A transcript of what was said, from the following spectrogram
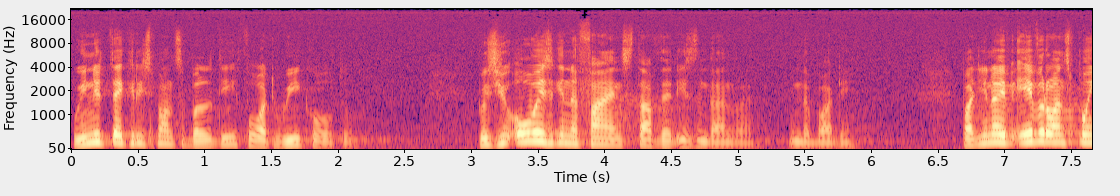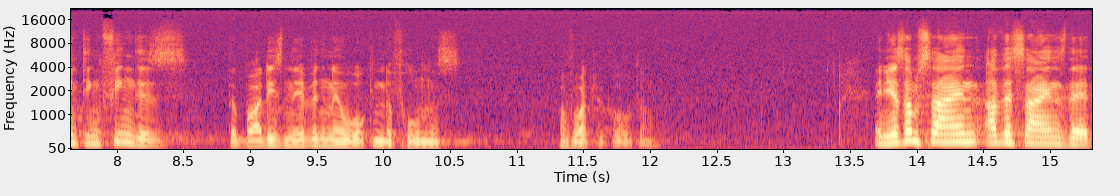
We need to take responsibility for what we call to. Because you're always going to find stuff that isn't done right in the body. But you know, if everyone's pointing fingers, the body's never going to walk in the fullness of what we call to. And here's some sign, other signs that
